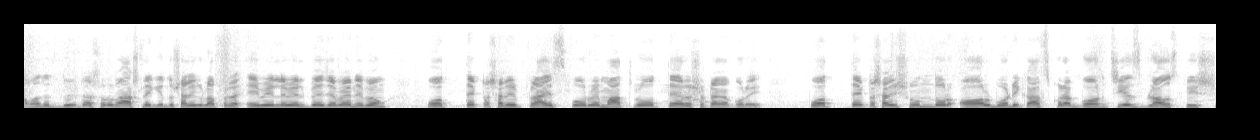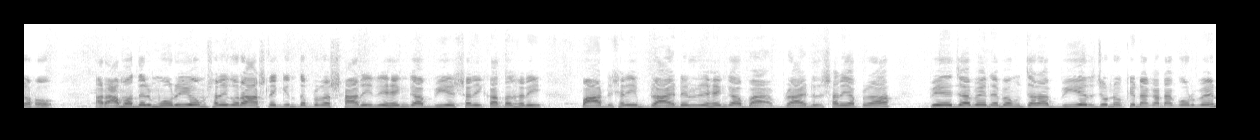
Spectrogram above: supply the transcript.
আমাদের দুইটা শোরুমে আসলে কিন্তু শাড়িগুলো আপনারা অ্যাভেলেবেল পেয়ে যাবেন এবং প্রত্যেকটা শাড়ির প্রাইস পড়বে মাত্র তেরোশো টাকা করে। প্রত্যেকটা শাড়ি সুন্দর অল বডি কাজ করা গর্জিয়াস ব্লাউজ পিস সহ। আর আমাদের মরিয়ম শাড়ি করে আসলে কিন্তু আপনারা শাড়ি রেহেঙ্গা বিয়ের শাড়ি, কাতার sari party sari bridal lehenga bridal sari আপনারা পেয়ে যাবেন এবং যারা বিয়ের জন্য কেনাকাটা করবেন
